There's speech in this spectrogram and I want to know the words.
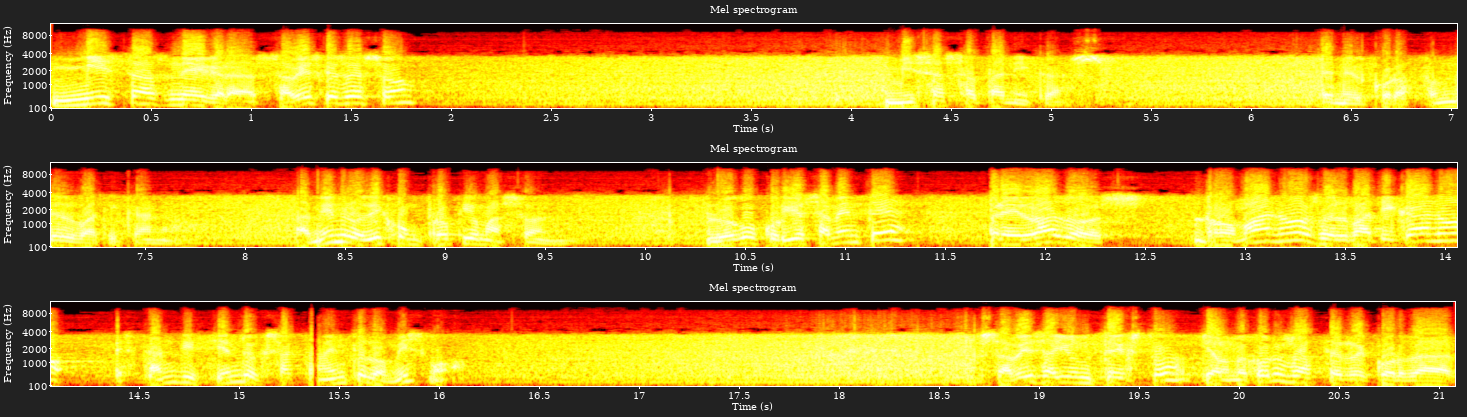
misas negras. ¿Sabéis qué es eso? Misas satánicas en el corazón del Vaticano. A mí me lo dijo un propio masón. Luego, curiosamente, prelados romanos del Vaticano están diciendo exactamente lo mismo. ¿Sabéis? Hay un texto que a lo mejor os hace recordar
